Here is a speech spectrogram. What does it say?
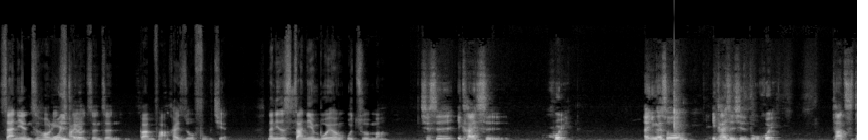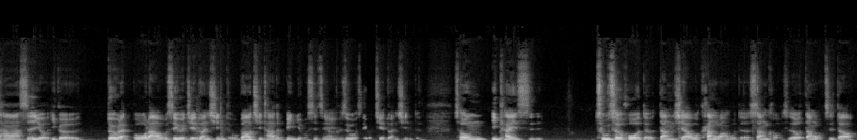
三年之后你才有真正办法开始做复健。那你这三年不会很不准吗？其实一开始会，啊，应该说一开始其实不会，它它是有一个对我来我啦，我是有个阶段性的，我不知道其他的病友是怎样，嗯可是我是有阶段性的。从一开始出车祸的当下，我看完我的伤口之后，当我知道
